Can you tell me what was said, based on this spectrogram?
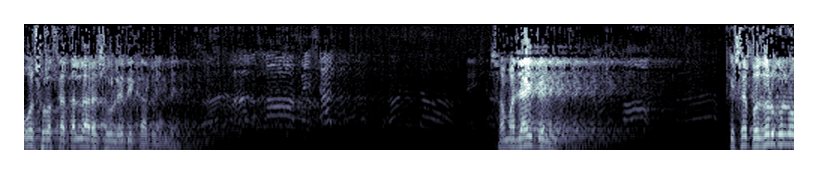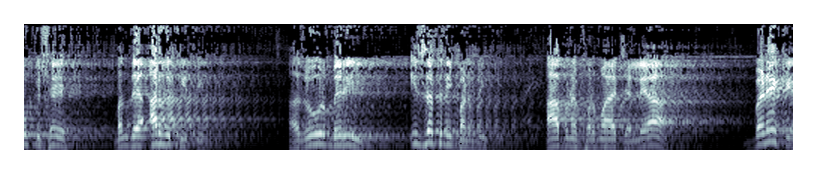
اس وقت اللہ رسول یہ کر لیں سمجھ آئی کہ نہیں؟ کسی بزرگ نو کسی بندے ارد کی حضور میری عزت نہیں بنتی۔ آپ نے فرمایا چلیا بنے کی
